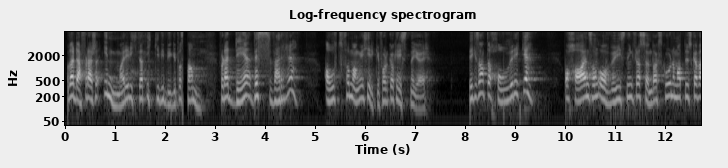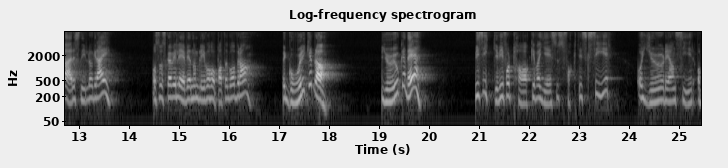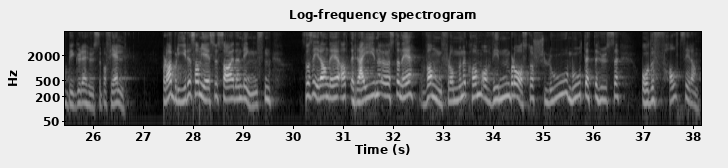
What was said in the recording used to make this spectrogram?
Og Det er derfor det er så innmari viktig at ikke vi bygger på sand. For det er det, dessverre, altfor mange kirkefolk og kristne gjør. Ikke sant? Det holder ikke å ha en sånn overbevisning fra søndagsskolen om at du skal være snill og grei og så skal vi leve gjennom livet og håpe at det går bra. Det går ikke bra. Det gjør jo ikke det. Hvis ikke vi får tak i hva Jesus faktisk sier, og gjør det han sier, og bygger det huset på fjell. For da blir det som Jesus sa i den lignelsen. Så sier han det at regnet øste ned, vannflommene kom, og vinden blåste og slo mot dette huset. Og det falt, sier han.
